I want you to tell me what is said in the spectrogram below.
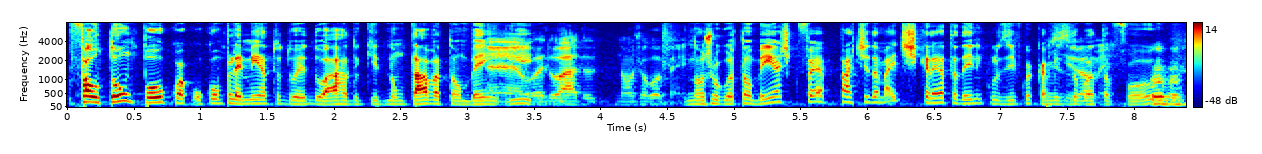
faltou um pouco o complemento do Eduardo, que não estava tão bem. É, e, o Eduardo não jogou bem. Não jogou tão bem. Acho que foi a partida mais discreta dele, inclusive, com a camisa do Botafogo. Uhum.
